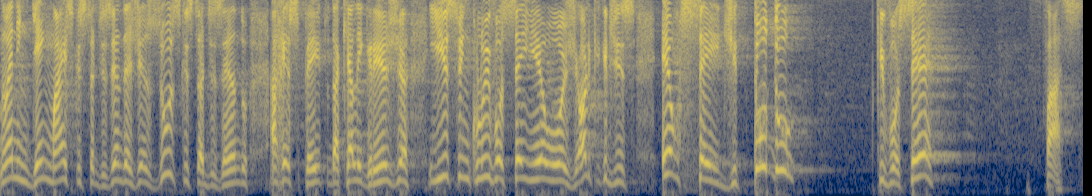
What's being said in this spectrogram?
não é ninguém mais que está dizendo, é Jesus que está dizendo a respeito daquela igreja, e isso inclui você e eu hoje. Olha o que, que diz: Eu sei de tudo que você faz.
